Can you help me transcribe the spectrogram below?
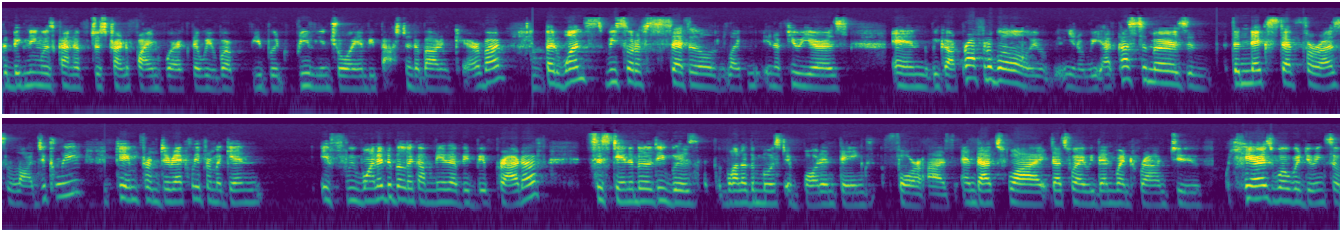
the beginning was kind of just trying to find work that we were we would really enjoy and be passionate about and care about. But once we sort of settled, like in a few years, and we got profitable, we, you know, we had customers, and the next step for us logically came from directly from again, if we wanted to build a company that we'd be proud of, sustainability was one of the most important things for us. And that's why that's why we then went around to here's what we're doing so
